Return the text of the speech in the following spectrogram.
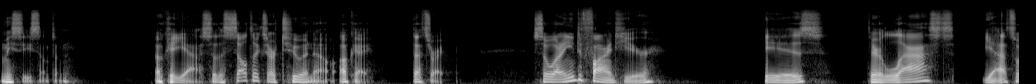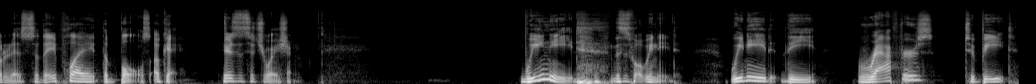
let me see something. Okay, yeah. So the Celtics are 2 and 0. Okay. That's right. So what I need to find here is their last. Yeah, that's what it is. So they play the Bulls. Okay, here's the situation. We need, this is what we need. We need the Raptors to beat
